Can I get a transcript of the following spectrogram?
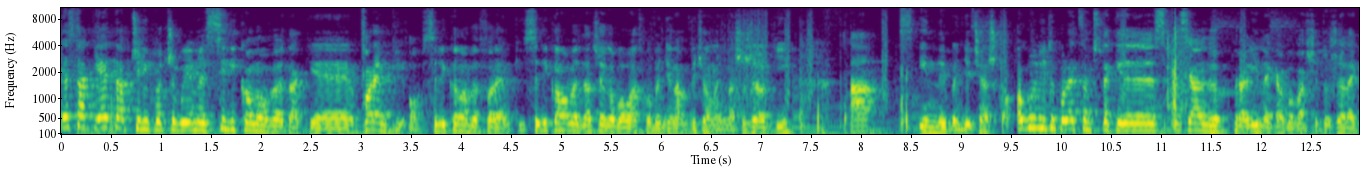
I ostatni etap, czyli potrzebujemy silikonowe takie foremki. O, silikonowe foremki. Silikonowe dlaczego? Bo łatwo będzie nam wyciągnąć nasze żelki, a innych będzie ciężko. Ogólnie to polecam czy takie specjalne do pralinek albo właśnie do żelek,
